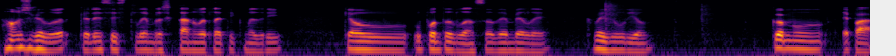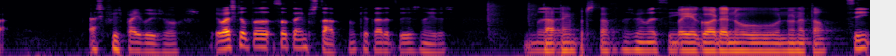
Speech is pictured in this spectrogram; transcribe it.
Há um jogador que eu nem sei se te lembras que está no Atlético Madrid, que é o, o ponta de lança, o Dembélé, que veio do Lyon. Como, epá, acho que fez para aí dois jogos. Eu acho que ele tá- só está emprestado, não quer estar a dizer as neiras. Mas, está até emprestado mas mesmo assim. veio agora no, no Natal Sim,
